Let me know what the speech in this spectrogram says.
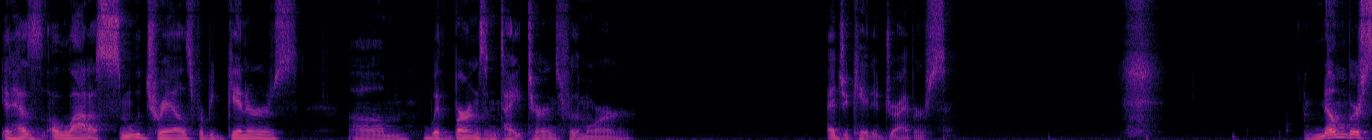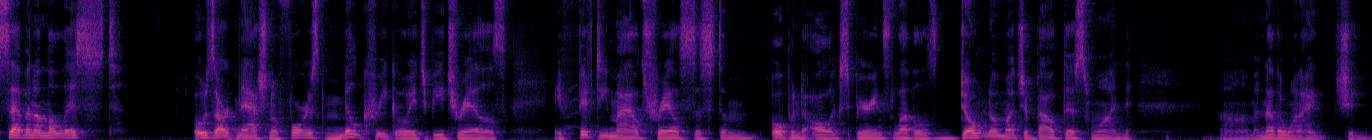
it has a lot of smooth trails for beginners um, with burns and tight turns for the more educated drivers. Number seven on the list Ozark National Forest, Mill Creek OHV Trails, a 50 mile trail system open to all experience levels. Don't know much about this one. Um, another one I should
